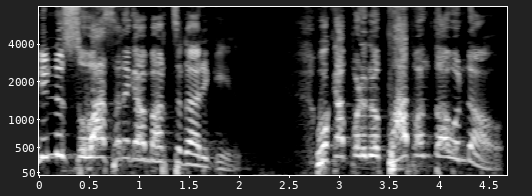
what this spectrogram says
నిన్ను సువాసనగా మార్చడానికి. ఒకప్పుడు నువ్వు పాపంతో ఉన్నావు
